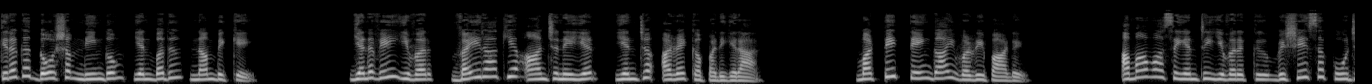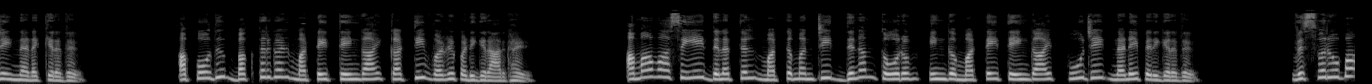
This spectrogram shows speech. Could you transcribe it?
கிரக தோஷம் நீங்கும் என்பது நம்பிக்கை. எனவே இவர் வைராக்கிய ஆஞ்சநேயர் என்று அழைக்கப்படுகிறார். மட்டை தேங்காய் வழிபாடு. அமாவாசையன்று இவருக்கு விசேஷ பூஜை நடக்கிறது. அப்போது பக்தர்கள் மட்டை தேங்காய் கட்டி வழிபடுகிறார்கள். அமாவாசையை தினத்தில் மட்டுமன்றி தினம்தோறும் இங்கு மட்டை தேங்காய் பூஜை நடைபெறுகிறது. விஸ்வரூப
